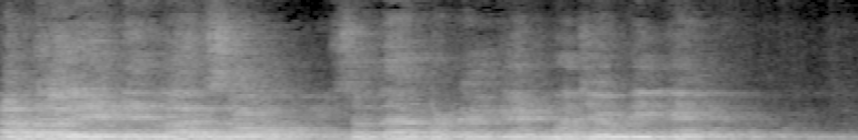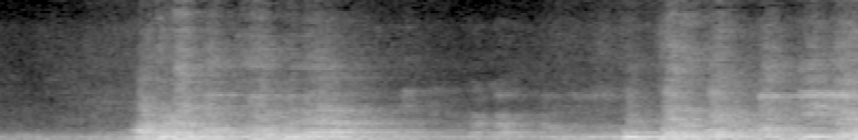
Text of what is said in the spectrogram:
આપણો હેરિટેજ વારસો સરદાર પટેલ ગેટ મજેવડી ગેટ આપણા મકબરા ઉપરકોટનો કિલ્લો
